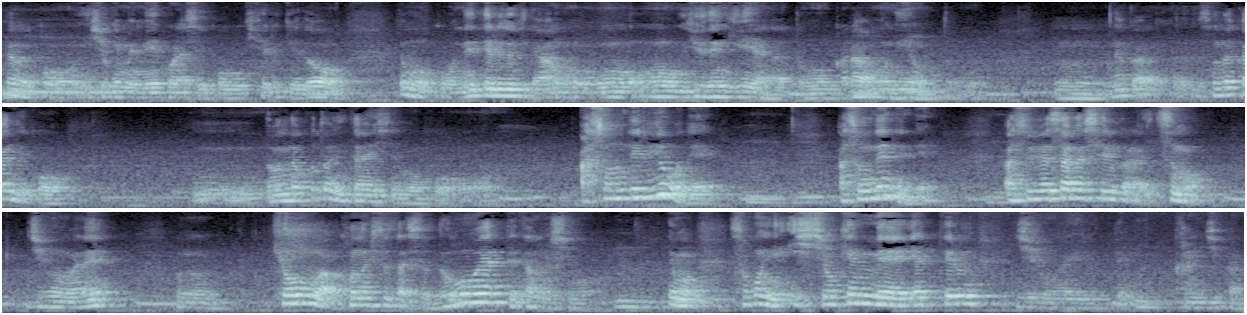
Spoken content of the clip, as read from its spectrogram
だからこう一生懸命目凝らしてこう起きてるけどでもこう寝てる時であもうもうもう充電切れやなと思うからもう寝ようと思う、うん、なんかそんな感じでこう、うん、どんなことに対してもこう遊んでるようで遊んでんねんね遊びを探してるからいつも自分はね、うん、今日はこの人たちとどうやって楽しもう。でもそこに一生懸命やってる自分がいるって感じかな、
